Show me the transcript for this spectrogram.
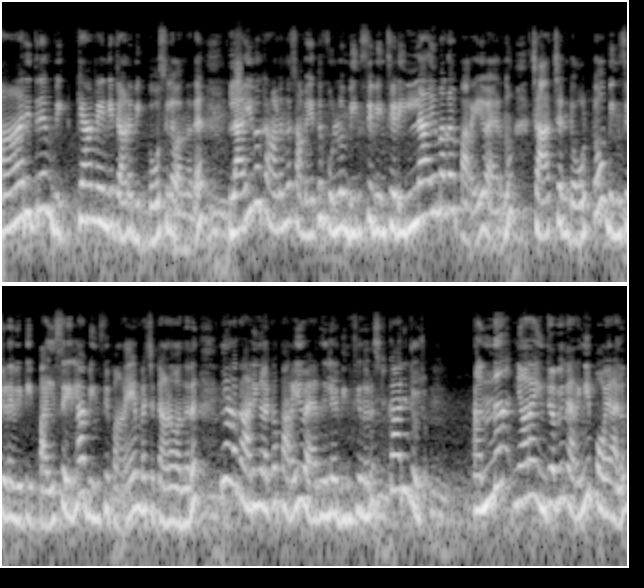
ദാരിദ്ര്യം വിൽക്കാൻ വേണ്ടിയിട്ടാണ് ബിഗ് ബോസിൽ വന്നത്. ലൈവ് കാണുന്ന സമയത്ത് ഫുള്ളും ബിൻസി ബിൻസിയുടെ ഇല്ലായ്മകൾ പറയുമായിരുന്നു. ചാച്ചന്റെ ഓട്ടോ ബിൻസിയുടെ വീട്ടിൽ പൈസ ഇല്ല ബിൻസി പണയം വെച്ചിട്ടാണ് വന്നത്. ഇങ്ങനെയുള്ള കാര്യങ്ങളൊക്കെ പറയുമായിരുന്നില്ലേ? ബിൻസി എന്നൊരു കാര്യം ചോദിച്ചു. അന്ന് ഞാൻ ആ ഇന്റർവ്യൂവിന് ഇറങ്ങിപ്പോയാലും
